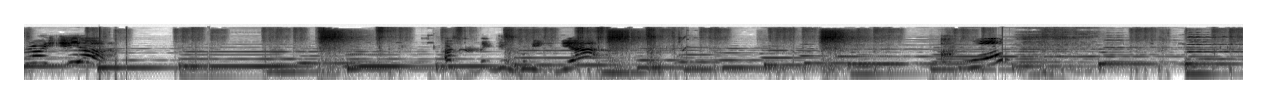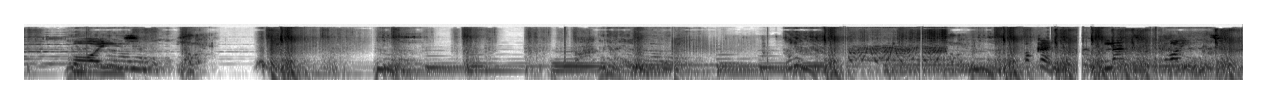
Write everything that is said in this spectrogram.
Right here! Hasn't been completed yet. Cool. Boys. Okay, let's fight.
